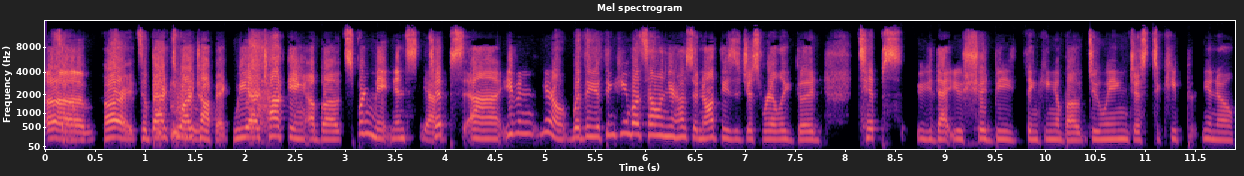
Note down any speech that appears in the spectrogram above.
Um, all right. So back to our topic. We are talking about spring maintenance tips. Uh, even, you know, whether you're thinking about selling your house or not these are just really good tips that you should be thinking about doing just to keep, you know,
